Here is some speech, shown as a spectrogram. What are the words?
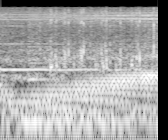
Música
